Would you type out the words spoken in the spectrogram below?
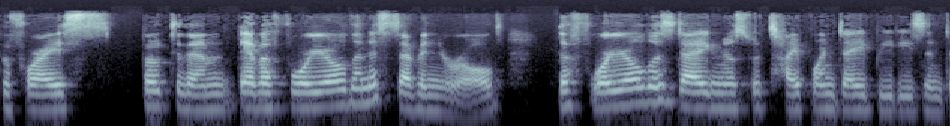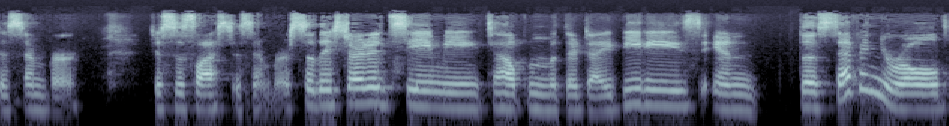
before I spoke to them. They have a four-year-old and a seven-year-old. The four-year-old was diagnosed with type one diabetes in December, just this last December. So they started seeing me to help them with their diabetes, and the seven-year-old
